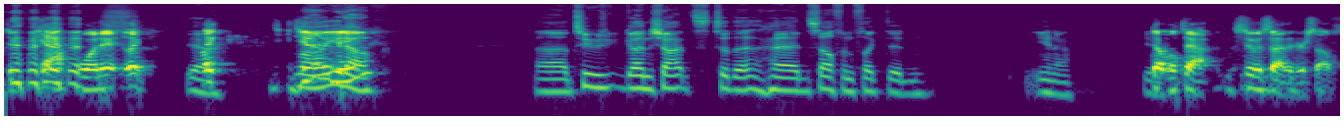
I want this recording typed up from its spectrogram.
to cap one it. Like yeah. like you know well, what I you mean? know, uh, two gunshots to the head, self-inflicted. You know, yeah. Double tap. Suicided herself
